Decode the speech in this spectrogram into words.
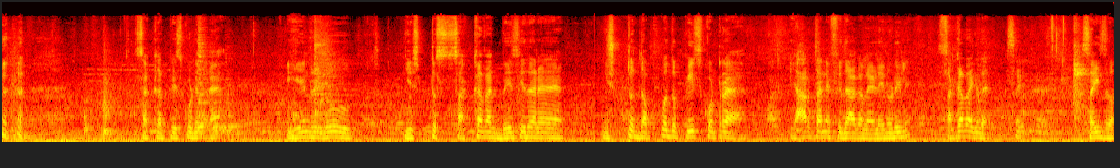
ಸಖತ್ ಪೀಸ್ ಕೊಟ್ಟಿದ್ದಾರೆ. ಏನ್ರಿ ಇದು? ಎಷ್ಟು ಸಖತ್ತಾಗಿ ಬೇಯಿಸಿದ್ದಾರೆ. ಇಷ್ಟು ದಪ್ಪದ ಪೀಸ್ ಕೊಟ್ಟರೆ ಯಾರು ತಾನೇ ಫಿದಾಗಲ್ಲ ಹೇಳಿ ನೋಡಿಲಿ ಸಖತ್ತಾಗಿದೆ. ಸೈ ಸೈಜು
